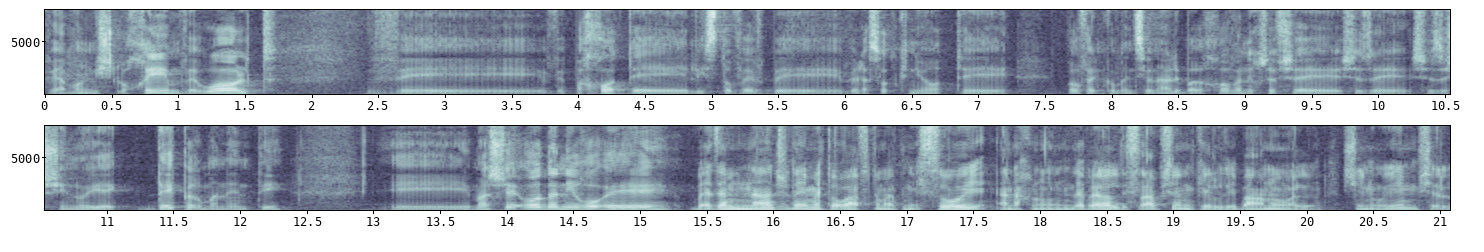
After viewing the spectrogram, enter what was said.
והמון mm-hmm. משלוחים ווולט, ו, ופחות uh, להסתובב ב, ולעשות קניות uh, באופן קונבנציונלי ברחוב, אני חושב ש, שזה, שזה שינוי די פרמננטי. Uh, מה שעוד אני רואה... בעצם נאג' די מטורף, זאת אומרת ניסוי, אנחנו נדבר על disruption, כאילו דיברנו על שינויים של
